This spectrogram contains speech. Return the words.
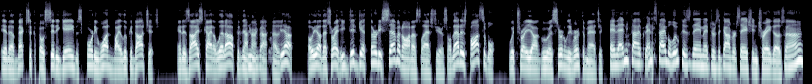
in a Mexico City game is 41 by Luka Doncic, and his eyes kind of lit up. And then, he remembered, oh, yeah, oh yeah, that's right. He did get 37 on us last year, so that is possible with Trae Young, who has certainly hurt the Magic. And uh, anytime, anytime Luka's name enters the conversation, Trae goes, "Huh?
